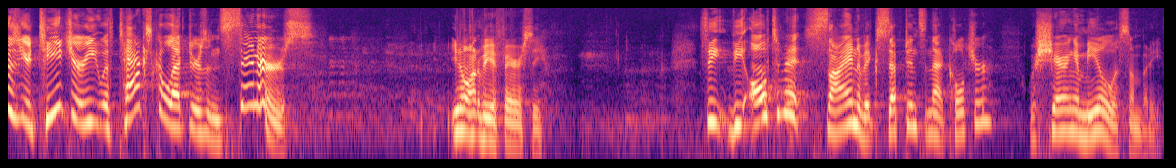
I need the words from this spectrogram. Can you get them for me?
does your teacher eat with tax collectors and sinners? You don't want to be a Pharisee. See, the ultimate sign of acceptance in that culture was sharing a meal with somebody,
